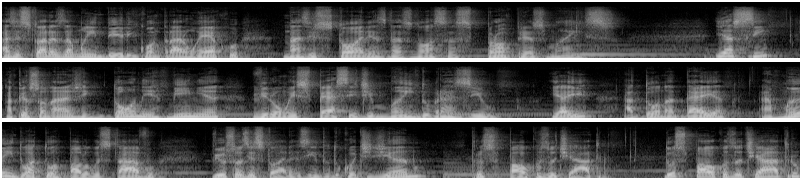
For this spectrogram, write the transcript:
As histórias da mãe dele encontraram eco nas histórias das nossas próprias mães. E assim, a personagem Dona Hermínia virou uma espécie de mãe do Brasil. E aí, a Dona Deia, a mãe do ator Paulo Gustavo, viu suas histórias indo do cotidiano para os palcos do teatro. Dos palcos do teatro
